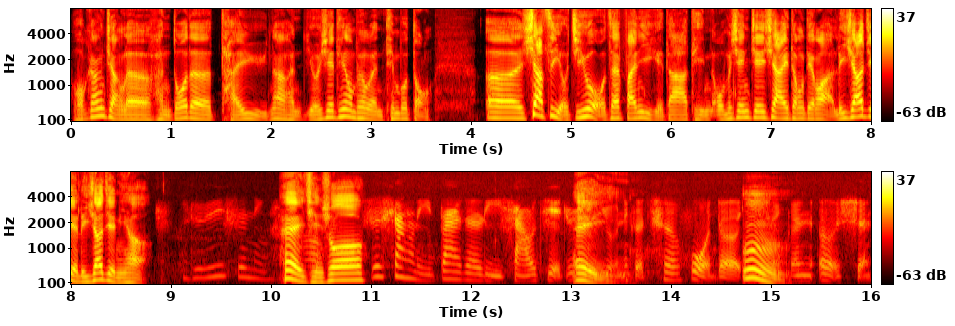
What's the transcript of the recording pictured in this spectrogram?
我刚讲了很多的台语，那很有一些听众朋友们听不懂，呃，下次有机会我再翻译给大家听。我们先接下一通电话，李小姐，李小姐你好，吕医师您好，嘿，请说。是上礼拜的李小姐，就哎是有那个车祸的一嗯审跟二审。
